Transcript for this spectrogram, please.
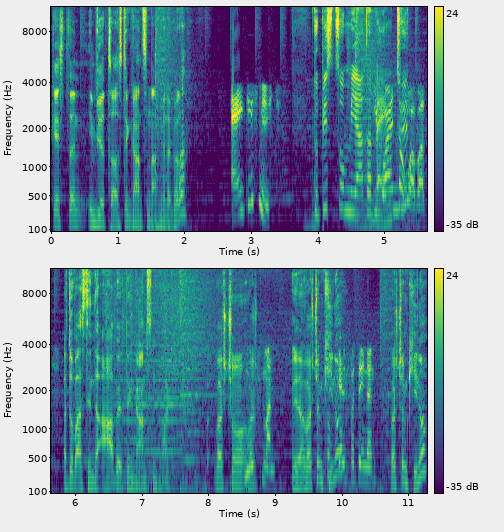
gestern im Wirtshaus den ganzen Nachmittag, oder? Eigentlich nicht. Du bist so mehr der Ich war in der. Arbeit. Ah, du warst in der Arbeit den ganzen Tag. Warst schon, Muss warst, man. ja, warst du im Kino? Geld verdienen. Warst du im Kino?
